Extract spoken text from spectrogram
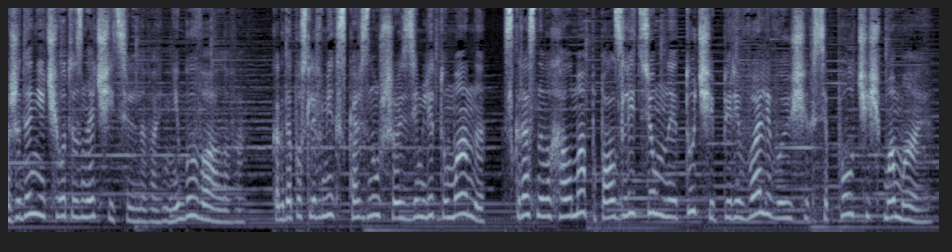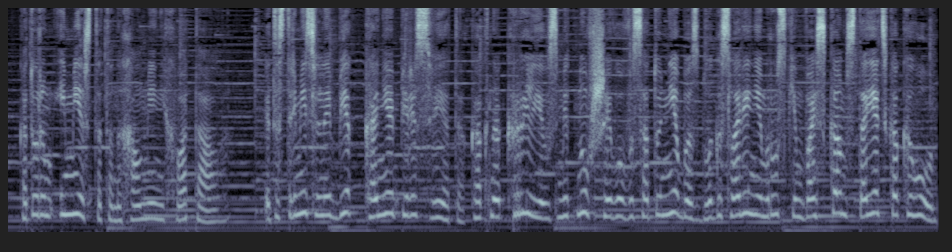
ожидание чего-то значительного, небывалого. Когда после вмиг скользнувшего с земли тумана с Красного холма поползли темные тучи переваливающихся полчищ Мамая, которым и места-то на холме не хватало. Это стремительный бег коня пересвета, как на крыльях, взметнувшее его высоту неба с благословением русским войскам стоять, как и он,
